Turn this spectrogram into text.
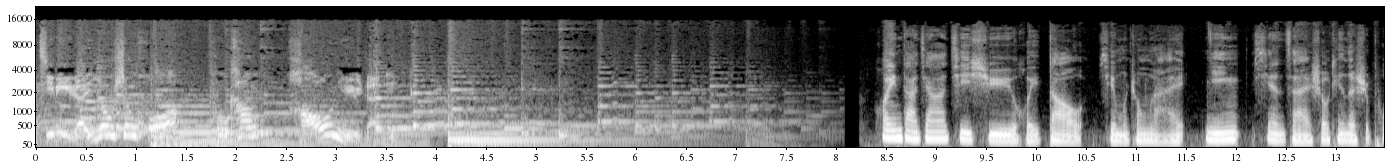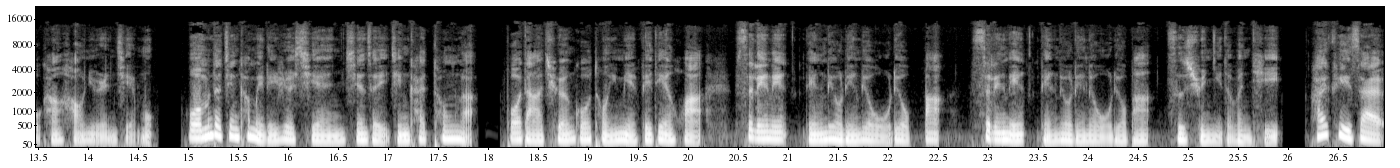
极丽人优生活，普康好女人。欢迎大家继续回到节目中来。您现在收听的是普康好女人节目。我们的健康美丽热线现在已经开通了。拨打全国统一免费电话四零零零六零六五六八四零零零六零六五六八咨询你的问题，还可以在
